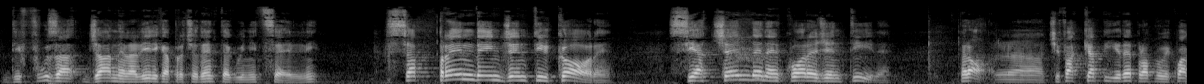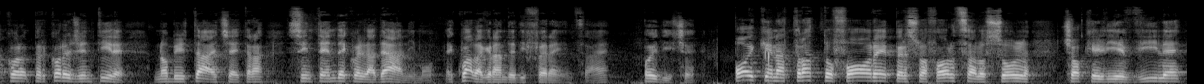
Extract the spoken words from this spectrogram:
diffusa già nella lirica precedente a Guinizelli, s'apprende in gentil core, si accende nel cuore gentile. Però eh, ci fa capire proprio che qua per cuore gentile, nobiltà, eccetera, si intende quella d'animo. E qua la grande differenza. Eh? Poi dice, poi che n'ha tratto fore per sua forza lo sol ciò che gli è vile,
